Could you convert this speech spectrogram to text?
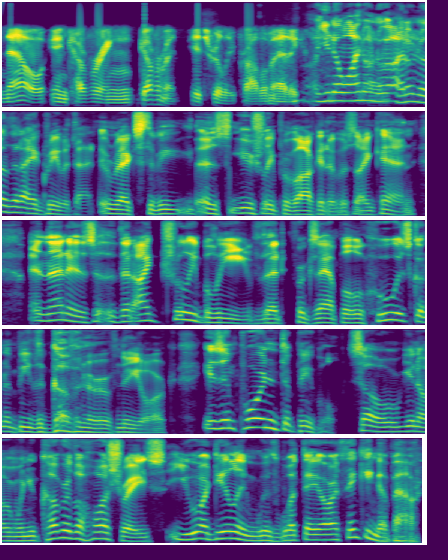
now in covering government. It's really problematic. Uh, You know, I don't know. I don't know that I agree with that, Rex. To be as usually provocative as I can, and that is that I truly believe that, for example, who is going to be the governor of New York is important to people. So you know, when you cover the horse race, you are dealing with what they are thinking about.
